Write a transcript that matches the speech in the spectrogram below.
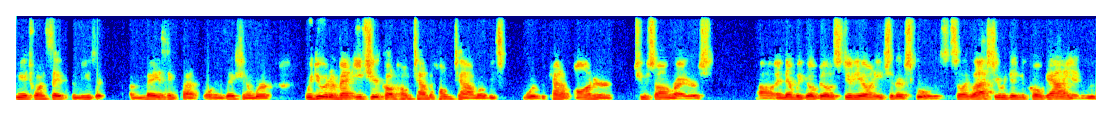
VH1 Save the Music, amazing organization, and we're we do an event each year called Hometown to Hometown, where we where we kind of honor two songwriters, uh, and then we go build a studio in each of their schools. So, like last year, we did Nicolle Galyon. We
